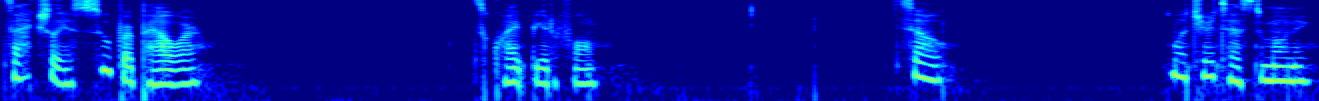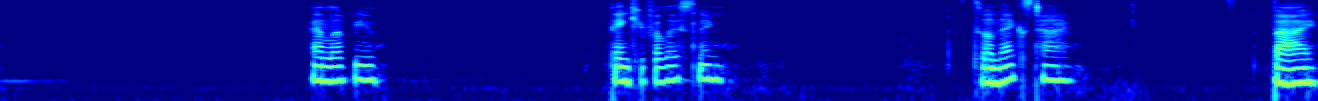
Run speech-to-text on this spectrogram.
It's actually a superpower. It's quite beautiful. So, what's your testimony? I love you. Thank you for listening. Till next time. Bye.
